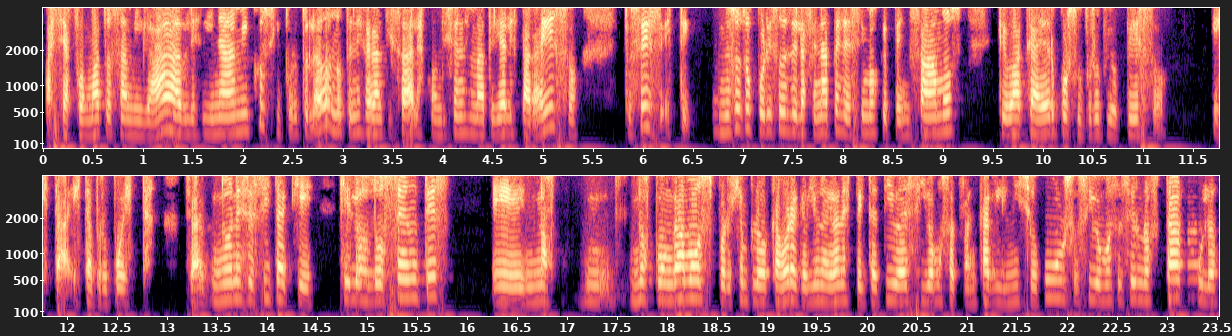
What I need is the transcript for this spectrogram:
hacia formatos amigables, dinámicos, y por otro lado no tenés garantizadas las condiciones materiales para eso. Entonces, este, nosotros por eso desde la FENAPES decimos que pensamos que va a caer por su propio peso esta, esta propuesta. O sea, no necesita que, que los docentes eh, nos, nos pongamos, por ejemplo, que ahora que había una gran expectativa de si íbamos a trancar el inicio curso, si íbamos a hacer un obstáculo.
